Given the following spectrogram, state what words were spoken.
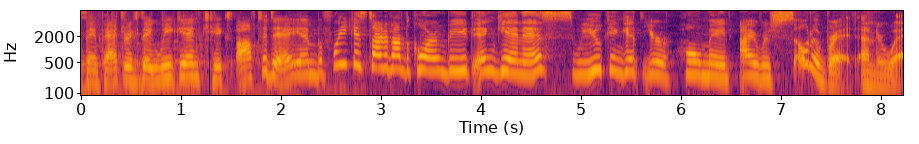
St. Patrick's Day weekend kicks off today. And before you get started on the corned beef and Guinness, you can get your homemade Irish soda bread underway.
